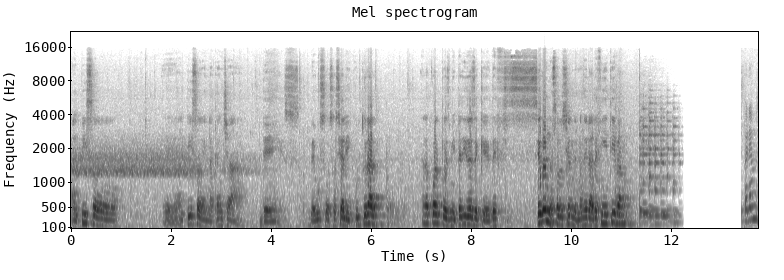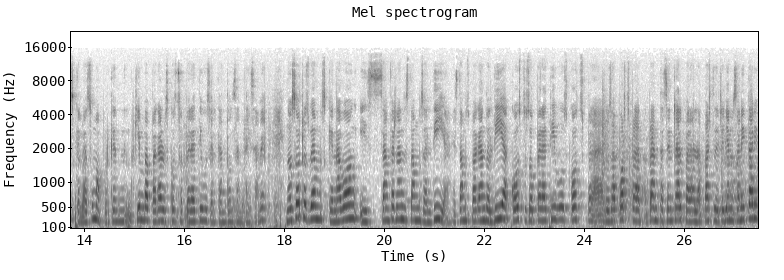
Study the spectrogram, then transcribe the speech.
al piso, eh, al piso en la cancha de, de uso social y cultural, a la cual pues mi pedido es de que se dé una solución de manera definitiva. Esperemos que lo asuma, porque ¿quién va a pagar los costos operativos del Cantón Santa Isabel? Nosotros vemos que Nabón y San Fernando estamos al día, estamos pagando al día costos operativos, costos para los aportes para la planta central, para la parte del relleno sanitario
